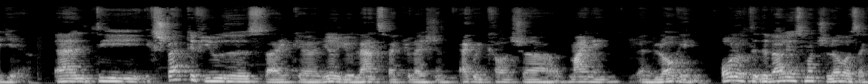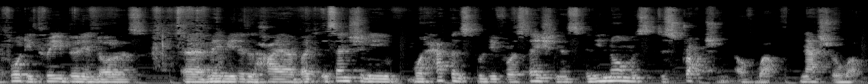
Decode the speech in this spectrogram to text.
year. And the extractive uses like, uh, you know, your land speculation, agriculture, mining and logging, all of the, the value is much lower. It's like $43 billion, uh, maybe a little higher. But essentially what happens through deforestation is an enormous destruction of wealth, natural wealth.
